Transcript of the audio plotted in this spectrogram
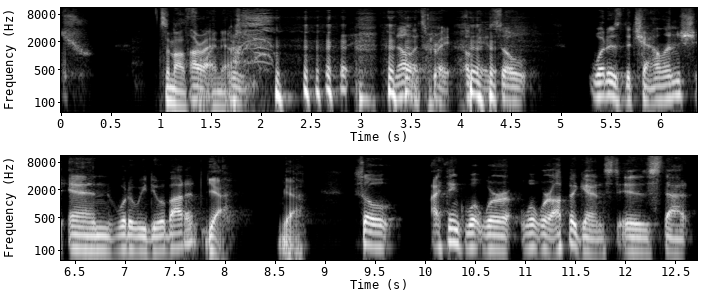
It's a mouthful, All right. I know. no, it's great. Okay, so what is the challenge and what do we do about it? yeah. Yeah. So I think what we're what we're up against is that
